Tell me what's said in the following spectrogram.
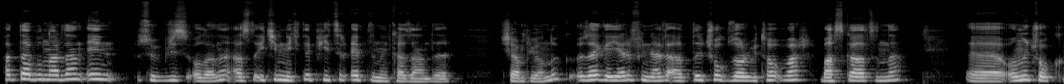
Hatta bunlardan en sürpriz olanı aslında 2002'de Peter Ebdon'ın kazandığı şampiyonluk. Özellikle yarı finalde attığı çok zor bir top var baskı altında. Ee, onu çok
